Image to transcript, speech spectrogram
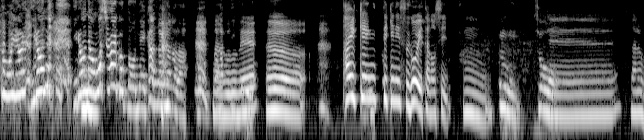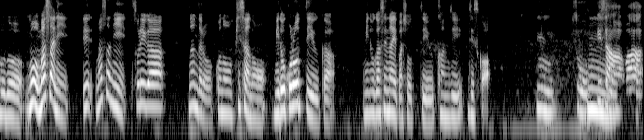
そういう、いろんな、いろんな面白いことをね、考えながら、うんなるほどね。。うん。体験的にすごい楽しい。うん。うん、そう。へえ。なるほど。もうまさに、え、まさにそれが、なんだろう、このピサの見どころっていうか、見逃せない場所っていう感じですか？うん、そう、うんピサは、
